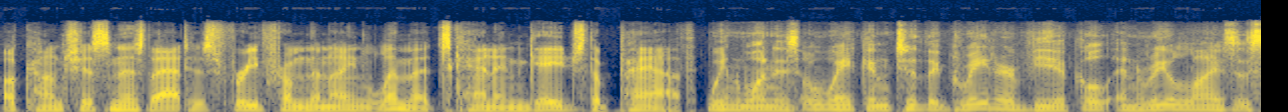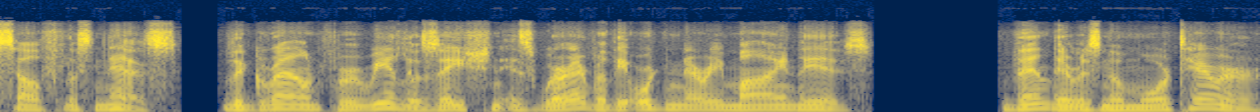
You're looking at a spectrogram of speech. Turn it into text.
A consciousness that is free from the nine limits can engage the path. When one is awakened to the greater vehicle and realizes selflessness, the ground for realization is wherever the ordinary mind is. Then there is no more terror,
